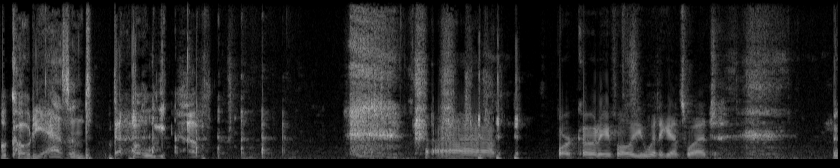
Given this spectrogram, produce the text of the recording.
Well, Cody hasn't, but we have. Uh, poor Cody, if only you win against Wedge.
